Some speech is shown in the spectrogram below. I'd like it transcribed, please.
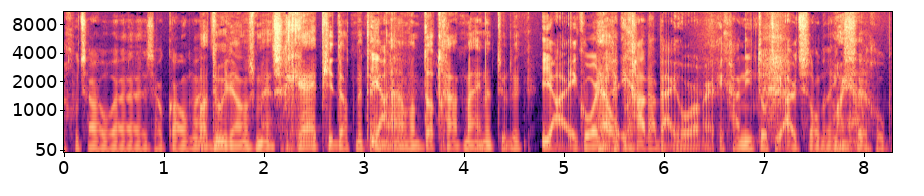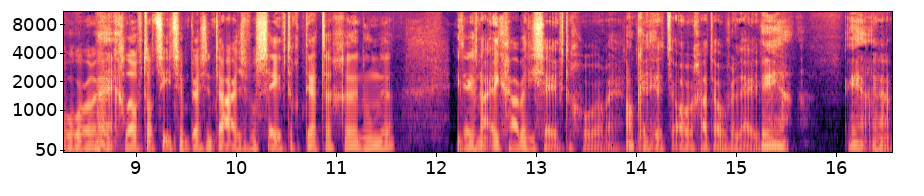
goed zou, zou komen. Wat doe je dan als mens? Grijp je dat meteen Ja. aan? Want dat gaat mij natuurlijk... Ja, ik, hoor Helpen. ik ga daarbij horen. Ik ga niet tot die uitzonderingsgroepen horen. Nee. Ik geloof dat ze iets een percentage van 70-30 eh, noemden. Ik denk, nou, ik ga bij die 70 horen. Oké. Die dit gaat overleven. Ja. ja. Ja.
